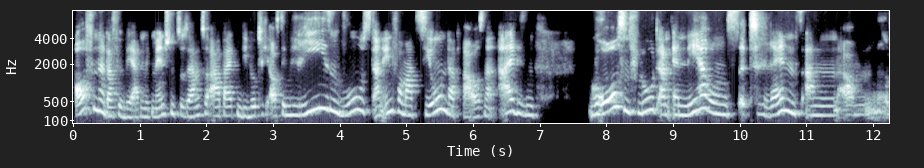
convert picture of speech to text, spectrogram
offener dafür werden, mit Menschen zusammenzuarbeiten, die wirklich aus dem Riesenwust an Informationen da draußen, an all diesen großen Flut an Ernährungstrends, an ähm,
